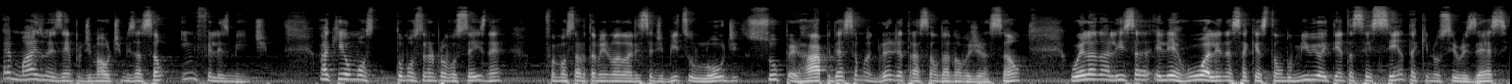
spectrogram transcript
É mais um exemplo de má otimização, infelizmente. Aqui eu estou mostrando para vocês, né? Foi mostrado também no analista de bits o load super rápido. Essa é uma grande atração da nova geração. O ele analista ele errou ali nessa questão do 1080 60 aqui no Series S,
